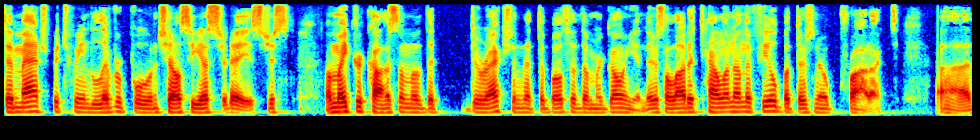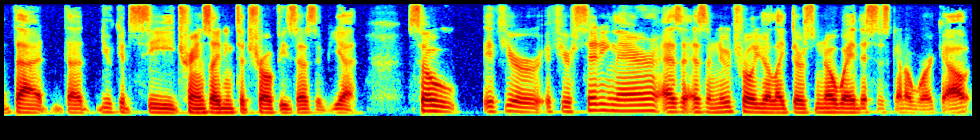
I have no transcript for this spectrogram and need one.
the match between Liverpool and Chelsea yesterday is just a microcosm of the direction that the both of them are going in. There's a lot of talent on the field, but there's no product uh, that that you could see translating to trophies as of yet. So if you're if you're sitting there as a, as a neutral, you're like, there's no way this is going to work out.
